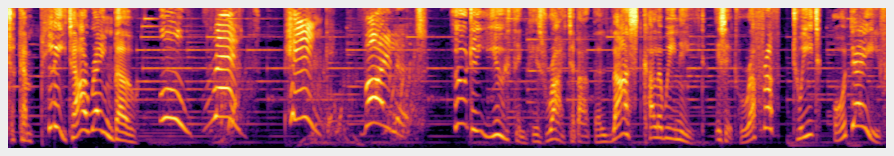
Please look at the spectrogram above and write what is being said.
to complete our rainbow? Ooh, red, pink. Violet. Who do you think is right about the last colour we need? Is it Ruff Ruff, Tweet, or Dave?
